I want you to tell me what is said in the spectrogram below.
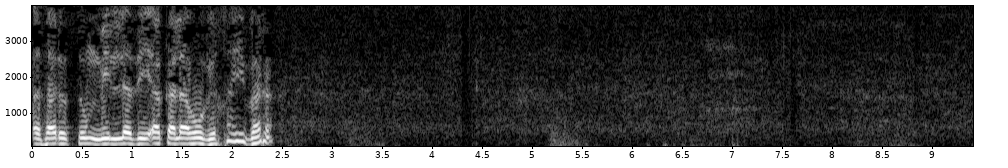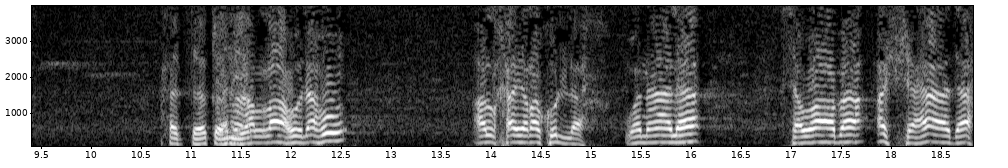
أثر الثم الذي أكله بخيبر. حتى كان جمع الله له الخير كله ونال ثواب الشهادة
